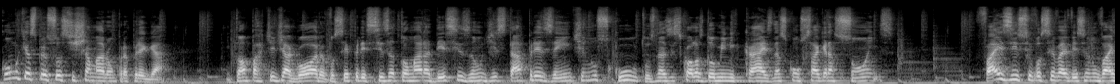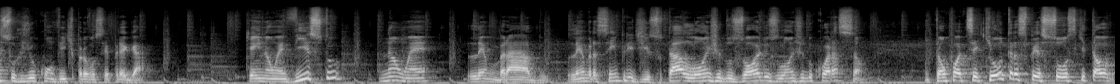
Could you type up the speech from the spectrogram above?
Como que as pessoas te chamaram para pregar? Então, a partir de agora, você precisa tomar a decisão de estar presente nos cultos, nas escolas dominicais, nas consagrações. Faz isso e você vai ver se não vai surgir o convite para você pregar. Quem não é visto, não é lembrado. Lembra sempre disso, tá? Longe dos olhos, longe do coração. Então pode ser que outras pessoas que, tal,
